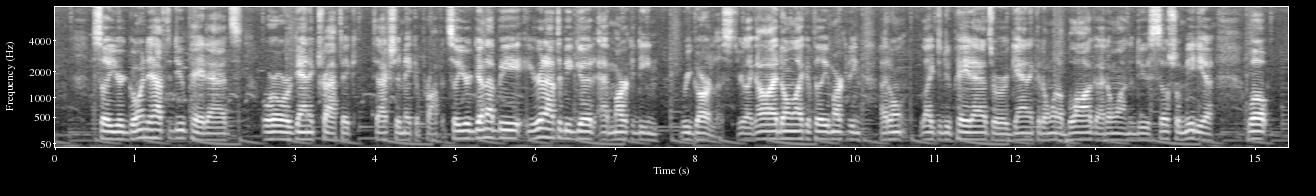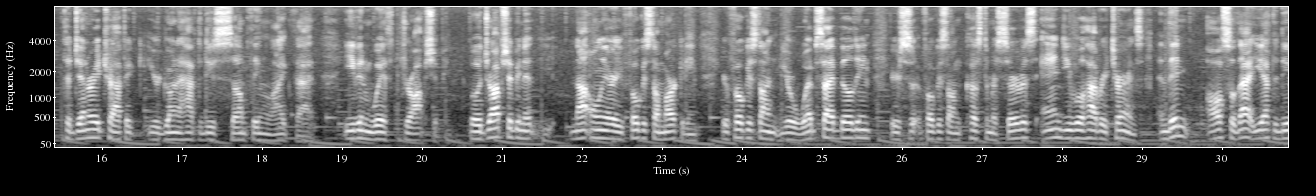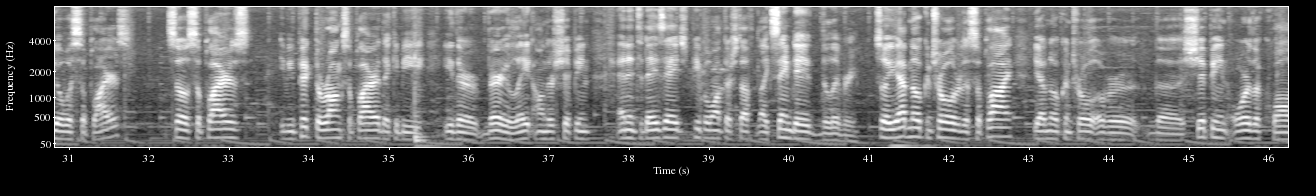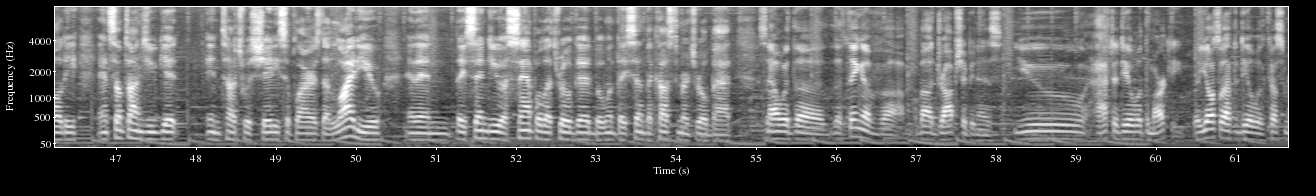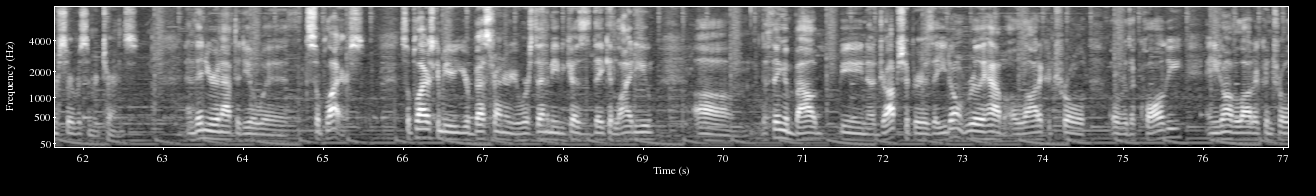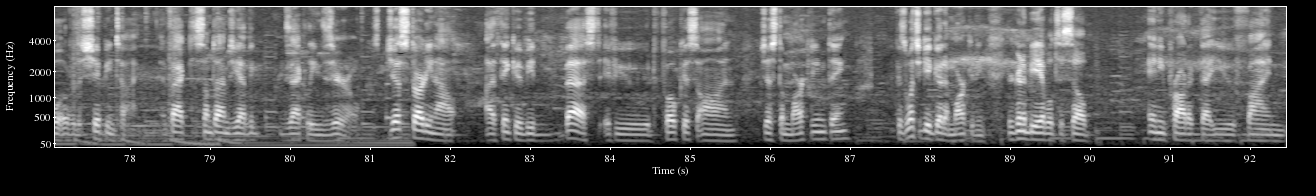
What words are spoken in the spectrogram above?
So you're going to have to do paid ads or organic traffic to actually make a profit. So you're gonna be you're gonna have to be good at marketing regardless. You're like, oh, I don't like affiliate marketing. I don't like to do paid ads or organic. I don't want to blog. I don't want to do social media. Well, to generate traffic, you're going to have to do something like that, even with drop shipping. But with drop shipping, it, not only are you focused on marketing, you're focused on your website building, you're focused on customer service, and you will have returns. And then also that you have to deal with suppliers. So suppliers if you pick the wrong supplier, they could be either very late on their shipping, and in today's age, people want their stuff like same day delivery. So you have no control over the supply, you have no control over the shipping or the quality, and sometimes you get in touch with shady suppliers that lie to you and then they send you a sample that's real good but when they send the customer it's real bad so now with the the thing of uh, about drop shipping is you have to deal with the marketing but you also have to deal with customer service and returns and then you're gonna have to deal with suppliers. Suppliers can be your best friend or your worst enemy because they could lie to you. Um, the thing about being a drop shipper is that you don't really have a lot of control over the quality and you don't have a lot of control over the shipping time. In fact, sometimes you have exactly zero. Just starting out, I think it would be best if you would focus on just the marketing thing. Because once you get good at marketing, you're going to be able to sell any product that you find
